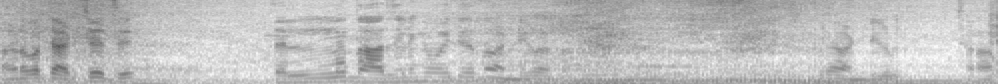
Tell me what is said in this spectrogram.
അവിടെ കുറച്ച് അടിച്ചു വെച്ച് ഇതെല്ലാം ദാർജിലിംഗ് പോയിട്ട് വരുന്ന വണ്ടികളാട്ടോ ഇത്ര വണ്ടികൾ ചാറ.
